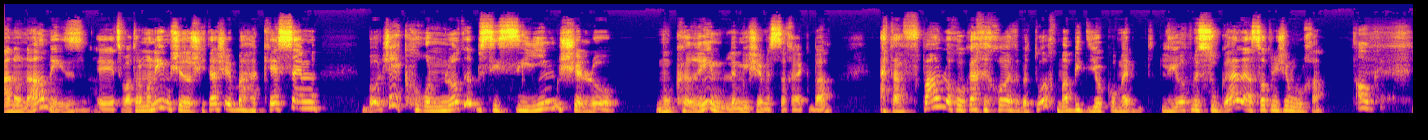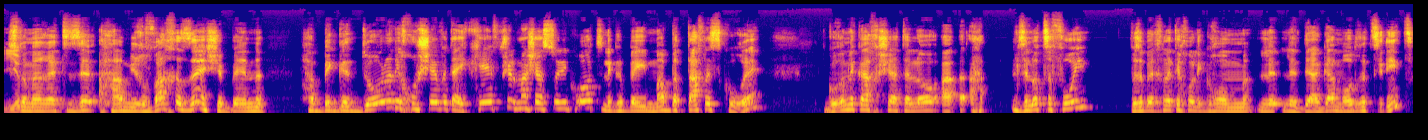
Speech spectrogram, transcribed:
Unknown Armies, אה, צבאות אלמונים, שזו שיטה שבה הקסם, בעוד שהעקרונות הבסיסיים שלו מוכרים למי שמשחק בה, אתה אף פעם לא כל כך יכול להיות בטוח מה בדיוק עומד להיות מסוגל לעשות מי שמולך. אוקיי. זאת אומרת, זה המרווח הזה שבין הבגדול אני חושב את ההיקף של מה שעשוי לקרות לגבי מה בתכלס קורה, גורם לכך שאתה לא, זה לא צפוי, וזה בהחלט יכול לגרום לדאגה מאוד רצינית,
